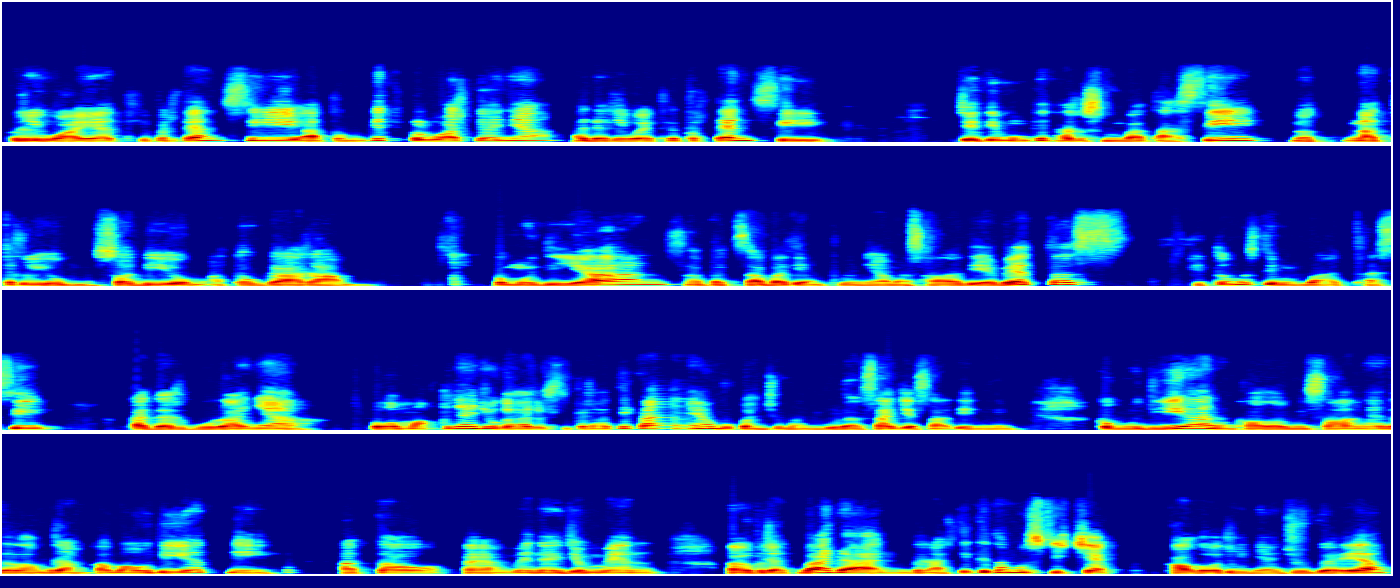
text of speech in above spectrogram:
riwayat hipertensi atau mungkin keluarganya ada riwayat hipertensi. Jadi mungkin harus membatasi natrium, sodium atau garam. Kemudian sahabat-sahabat yang punya masalah diabetes itu mesti membatasi kadar gulanya. Lemaknya juga harus diperhatikan ya, bukan cuma gula saja saat ini. Kemudian kalau misalnya dalam rangka mau diet nih atau eh, manajemen eh, berat badan, berarti kita mesti cek kalorinya juga ya,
